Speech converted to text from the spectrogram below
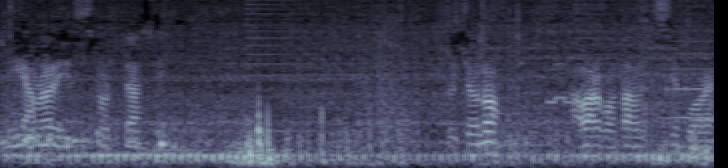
এদিকে আমরা আসি তো চলো আবার কথা হচ্ছে পরে।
